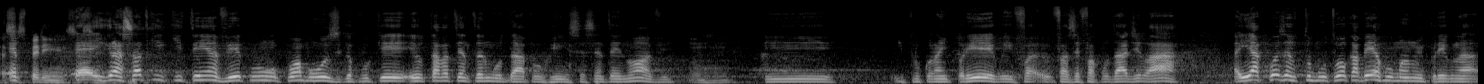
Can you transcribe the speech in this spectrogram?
essa é, experiência? É assim. engraçado que, que tem a ver com, com a música, porque eu estava tentando mudar para o Rio em 69 uhum. e, e procurar emprego e fa fazer faculdade lá. Aí a coisa tumultuou, eu acabei arrumando um emprego, na,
